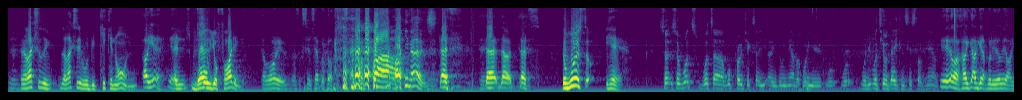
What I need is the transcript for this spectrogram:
And the laxative, the laxative would be kicking on, Oh, yeah, yeah. and while you're fighting, Don't worry, as I said, it's happened, Oh, he knows. that's that, that that's the worst. Yeah, So, so what's what's uh what projects are you, are you doing now? Like, what do you what, what, what's your day consist of now? yeah, like, I, I get up really early. I,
